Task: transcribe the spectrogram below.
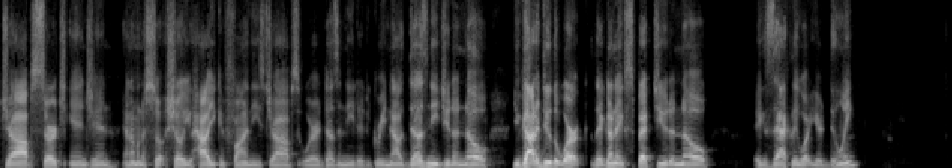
job search engine and I'm going to so, show you how you can find these jobs where it doesn't need a degree. Now it does need you to know you got to do the work. They're going to expect you to know exactly what you're doing.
